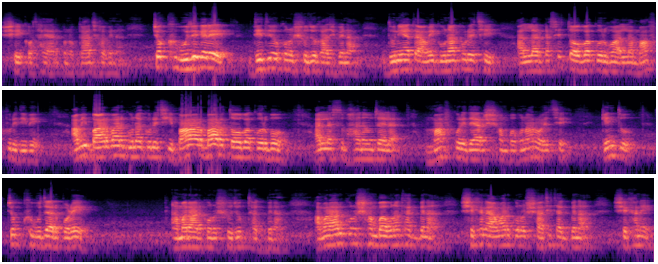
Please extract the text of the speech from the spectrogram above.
সেই কথায় আর কোনো কাজ হবে না। চক্ষু বুঝে গেলে দ্বিতীয় কোনো সুযোগ আসবে না। দুনিয়াতে আমি গুণা করেছি, আল্লাহর কাছে তওবা করব, আল্লাহ মাফ করে দিবে। আমি বারবার গুণা করেছি, বারবার তওবা করব। আল্লাহ সুবহানাহু তাআলা মাফ করে দেওয়ার সম্ভাবনা রয়েছে। কিন্তু চক্ষু বুঝার পরে আমার আর কোনো সুযোগ থাকবে না। আমার আর কোনো সম্ভাবনা থাকবে না। সেখানে আমার কোনো সাথী থাকবে না। সেখানে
